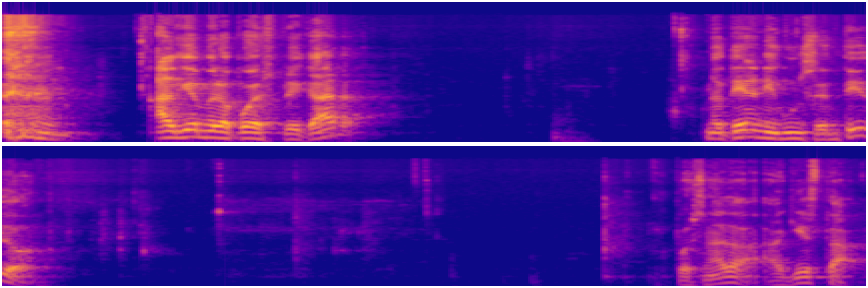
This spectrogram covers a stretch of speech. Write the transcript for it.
¿Alguien me lo puede explicar? No tiene ningún sentido. Pues nada, aquí está.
